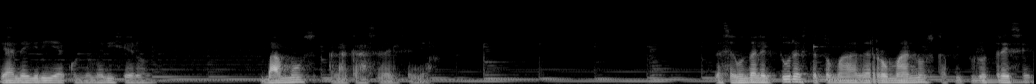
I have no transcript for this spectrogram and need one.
Qué alegría cuando me dijeron, vamos a la casa del Señor. La segunda lectura está tomada de Romanos capítulo 13,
